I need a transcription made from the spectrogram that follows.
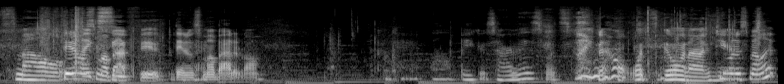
smell They don't like smell bad. seafood. They don't smell bad at all. Okay, well, Baker's Harvest. Let's find out what's going on here. Do you want to smell it?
